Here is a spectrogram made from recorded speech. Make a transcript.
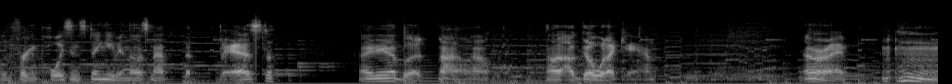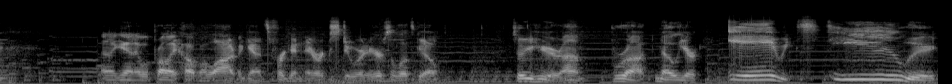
with a freaking poison sting, even though it's not the best idea. But I don't know. I'll, I'll go what I can. All right. And again, it will probably help a lot against friggin' Eric Stuart here, so let's go. So you're here, I'm Brock. No, you're Eric Stuart.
